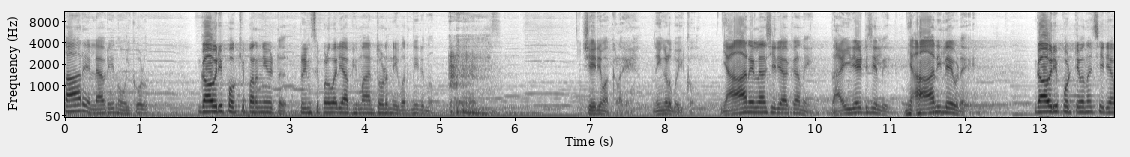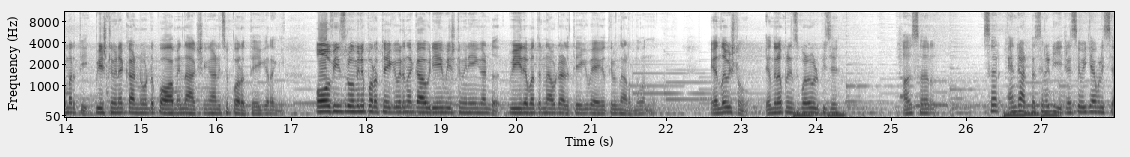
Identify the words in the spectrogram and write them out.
സാറ് എല്ലാവരെയും നോക്കിക്കോളും. ഗൗരി പൊക്കി പറഞ്ഞു കേട്ട് പ്രിൻസിപ്പൾ വലിയ അഭിമാനത്തോടെ നിവർന്നിരുന്നു. ശരി മക്കളെ നിങ്ങൾ പോയിക്കോ. ഞാനെല്ലാം ശരിയാക്കാന്നേ. ധൈര്യമായിട്ട് ചെല്ല്. ഞാനില്ലേ ഇവിടെ. ഗൗരി പൊട്ടി വന്ന ശരിയാമർത്തി. വിഷ്ണുവിനെ കണ്ണുകൊണ്ട് പോവാമെന്ന് ആക്ഷൻ കാണിച്ച് പുറത്തേക്ക് ഇറങ്ങി. ഓഫീസ് റൂമിന് പുറത്തേക്ക് വരുന്ന ഗൗരിയെയും വിഷ്ണുവിനെയും കണ്ട് വീരഭദ്രൻ അവിടെ അടുത്തേക്ക് വേഗത്തിൽ നടന്നു വന്നു. എന്താ വിഷ്ണു? എന്തിനാ പ്രിൻസിപ്പളെ വിളിപ്പിച്ച്? അത് സർ. സർ എന്റെ അഡ്രസ്സിന്റെ ഡീറ്റെയിൽസ് ചോദിക്കാൻ വിളിച്ച.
